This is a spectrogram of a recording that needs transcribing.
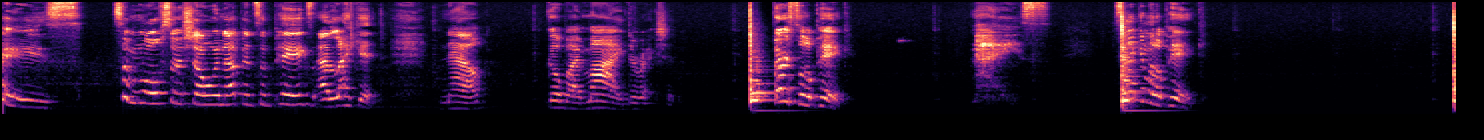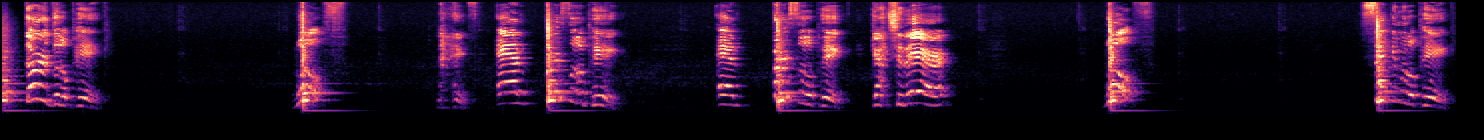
Nice. Some wolves are showing up and some pigs. I like it. Now, go by my direction. First little pig. Nice. Second little pig. Third little pig. Wolf. Nice. And first little pig. And first little pig. Got you there. Wolf. Second little pig.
